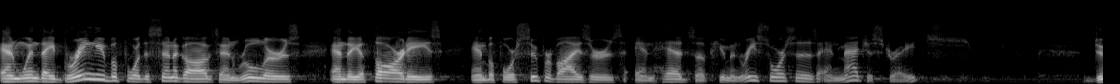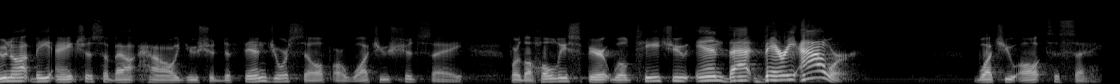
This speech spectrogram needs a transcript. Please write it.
and when they bring you before the synagogues and rulers and the authorities and before supervisors and heads of human resources and magistrates, do not be anxious about how you should defend yourself or what you should say, for the Holy Spirit will teach you in that very hour what you ought to say.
